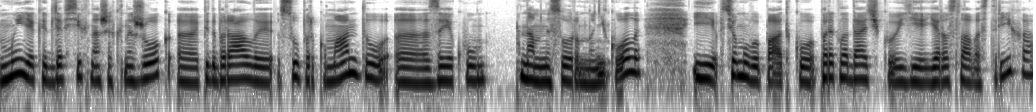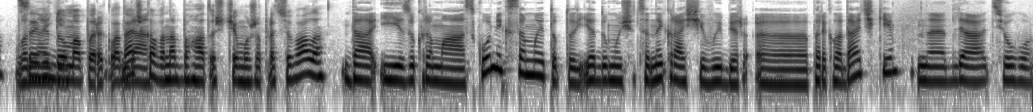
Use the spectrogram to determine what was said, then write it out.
ми, як і для всіх наших книжок, підбирали суперкоманду, за яку. Нам не соромно ніколи. І в цьому випадку перекладачкою є Ярослава Стріха. Це є- відома перекладачка, Да. вона багато з чим уже працювала. Да, і зокрема з коміксами. Тобто, я думаю, що це найкращий вибір е, перекладачки е, для цього,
